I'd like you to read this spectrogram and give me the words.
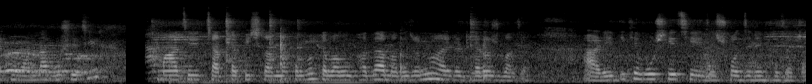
এখন রান্না বসেছি। মাছ এই চারটা পিস রান্না করব, একটা বাবু ভাজা, আমাদের জন্য, আর এটা ঢেঁড়স ভাজা। আর এদিকে বসিয়েছি এই যে সজনে ভাজাটা।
